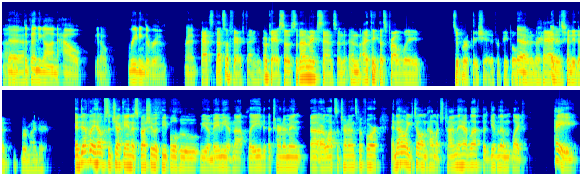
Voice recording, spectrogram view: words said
um, Yeah, yeah. depending on how you know reading the room, right? That's that's a fair thing. Okay, so so that makes sense, and and I think that's probably super appreciated for people Yeah. kind of in their head. It- They just kind of need that reminder. It definitely helps to check in, especially with people who, you know, maybe have not played a tournament uh, or lots of tournaments before. And not only you tell them how much time they have left, but give them like, hey,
